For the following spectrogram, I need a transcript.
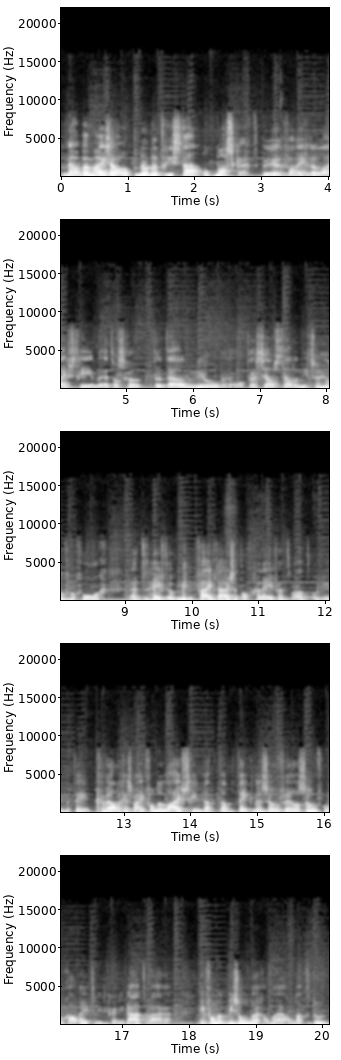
Nou, bij mij zou op nummer 3 staan ontmaskerd. Puur vanwege de livestream. Het was gewoon totaal nieuw. De opdracht zelf stelde niet zo heel veel voor. Het heeft ook min 5000 opgeleverd, wat ook niet meteen geweldig is. Maar ik vond de livestream, dat, dat betekende zoveel. Zo vroeg al weten wie de kandidaten waren. Ik vond het bijzonder om, uh, om dat te doen.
